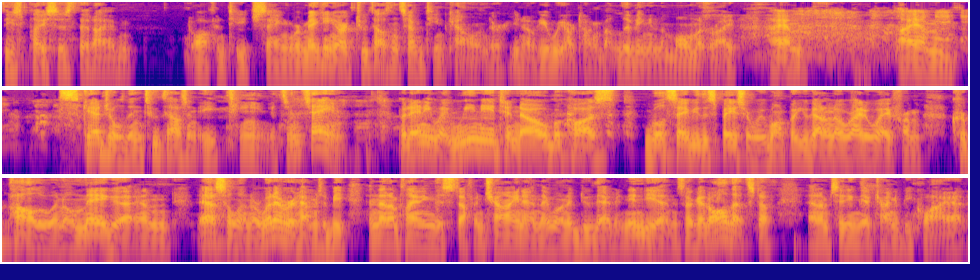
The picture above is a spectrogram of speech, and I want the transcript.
these places that I often teach saying we're making our 2017 calendar. You know, here we are talking about living in the moment, right? I am, I am scheduled in 2018. It's insane. But anyway, we need to know because we'll save you the space or we won't, but you got to know right away from Kripalu and Omega and Esalen or whatever it happens to be. And then I'm planning this stuff in China and they want to do that in India. And so I got all that stuff and I'm sitting there trying to be quiet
